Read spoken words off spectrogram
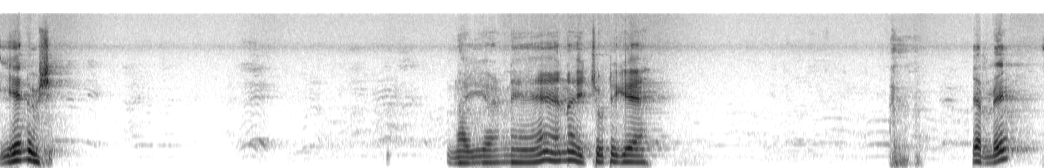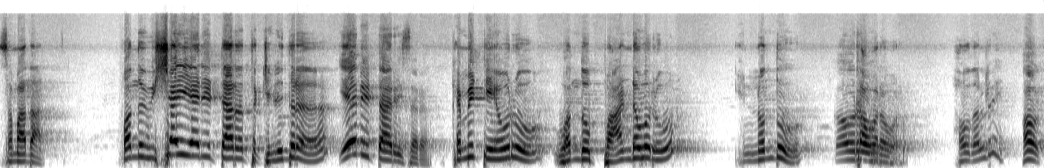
ಏನು ವಿಷಯ? ನಯ್ಯಣ್ಣೆ ನೈಚುಟಿಗೆ. ಇರಲಿ ಸಮಾಧಾನ. ಒಂದು ವಿಷಯ ಏನಿಟ್ಟಾರ ಅಂತ ಕೇಳಿದ್ರೆ ಏನಿಟ್ಟಾರಿ ಸರ್? ಕಮಿಟಿಯವರು ಒಂದು ಪಾಂಡವರು ಇನ್ನೊಂದು ಕೌರವರವರು ಕೌರವರು. ಹೌದಲ್ರಿ? ಹೌದು.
